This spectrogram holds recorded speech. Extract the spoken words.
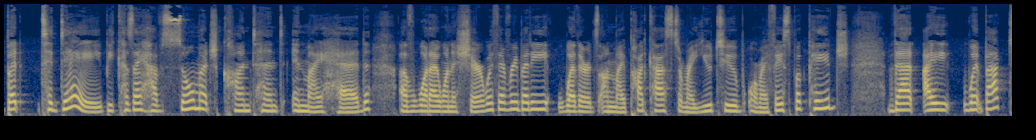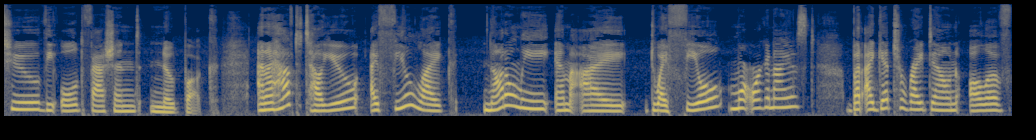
but today, because I have so much content in my head of what I want to share with everybody, whether it's on my podcast or my YouTube or my Facebook page, that I went back to the old fashioned notebook. And I have to tell you, I feel like not only am I do I feel more organized, but I get to write down all of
